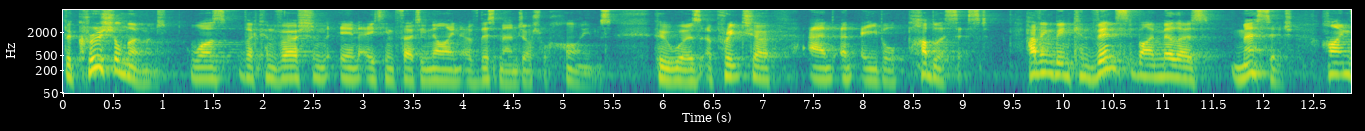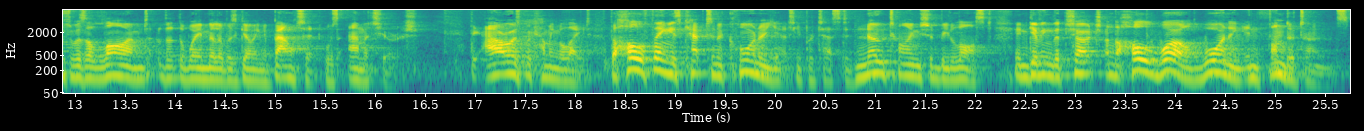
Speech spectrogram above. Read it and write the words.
The crucial moment was the conversion in 1839 of this man, Joshua Himes, who was a preacher and an able publicist. Having been convinced by Miller's message, Himes was alarmed that the way Miller was going about it was amateurish. The hour is becoming late. The whole thing is kept in a corner yet, he protested. No time should be lost in giving the church and the whole world warning in thundertones.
